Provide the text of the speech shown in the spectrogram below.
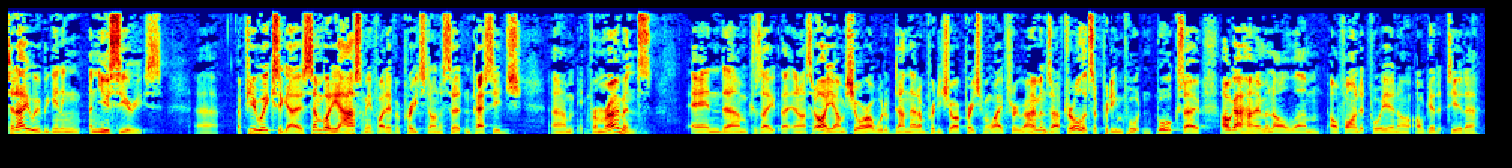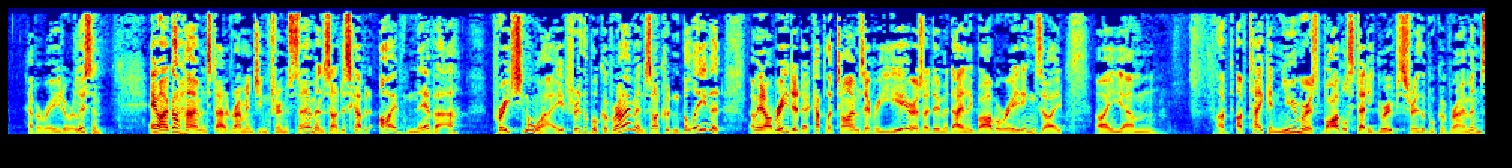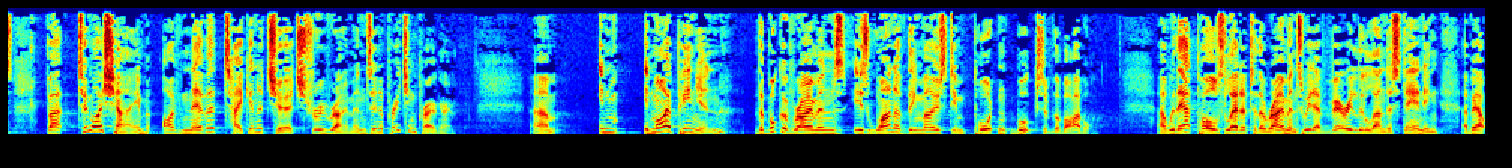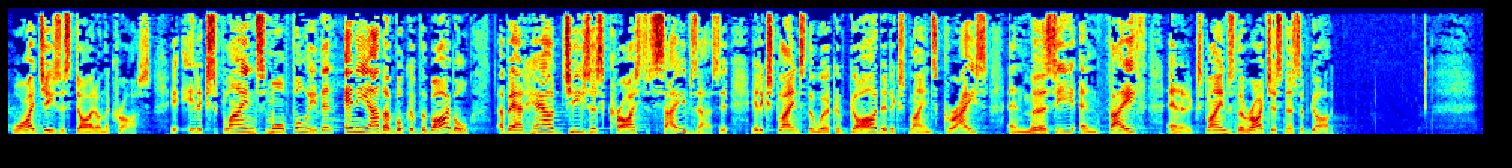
Today we're beginning a new series. Uh, a few weeks ago, somebody asked me if I'd ever preached on a certain passage um, from Romans, and because um, I and I said, oh yeah, I'm sure I would have done that. I'm pretty sure I preached my way through Romans. After all, it's a pretty important book, so I'll go home and I'll um, I'll find it for you and I'll, I'll get it to you to have a read or a listen. Anyway, I got home and started rummaging through my sermons, and I discovered I've never preached my way through the book of Romans. I couldn't believe it. I mean, I read it a couple of times every year as I do my daily Bible readings. I, I, um, I've, I've taken numerous Bible study groups through the book of Romans, but to my shame, I've never taken a church through Romans in a preaching program. Um, in, in my opinion, the book of Romans is one of the most important books of the Bible. Uh, without Paul's letter to the Romans, we'd have very little understanding about why Jesus died on the cross. It, it explains more fully than any other book of the Bible about how Jesus Christ saves us. It, it explains the work of God, it explains grace and mercy and faith, and it explains the righteousness of God.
